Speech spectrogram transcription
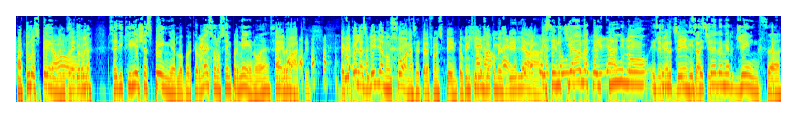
Ah, tu lo spegni, Però... perché ormai sei di chi riesce a spegnerlo, perché ormai sono sempre meno, eh? Sempre eh, infatti. perché poi la sveglia non suona se il telefono è spento, quindi chi eh lo usa no, come eh, sveglia... E se mi chiama qualcuno e se, l'emergenza, e se sì, c'è esatto. l'emergenza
